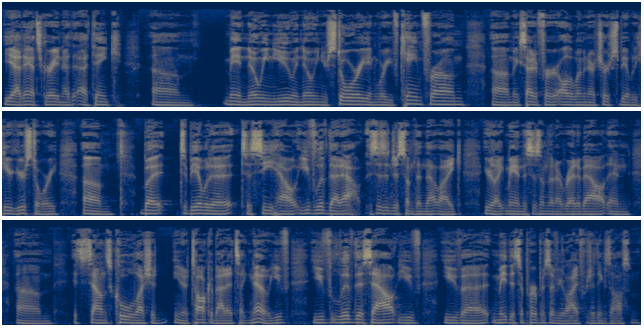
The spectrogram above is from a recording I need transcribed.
Yeah, I think that's great. And I, th- I think, um, man, knowing you and knowing your story and where you've came from, um, excited for all the women in our church to be able to hear your story. Um, but to be able to to see how you've lived that out. This isn't just something that like you're like, man, this is something I read about and um, it sounds cool. I should you know talk about it. It's like no, you've you've lived this out. You've you've uh, made this a purpose of your life, which I think is awesome.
